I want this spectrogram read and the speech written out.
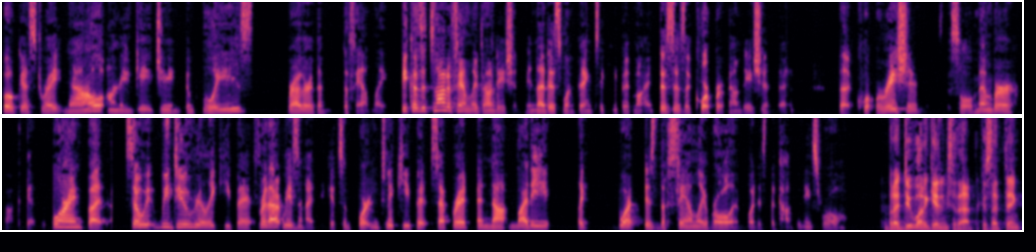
focused right now on engaging employees rather than the family because it's not a family foundation. I mean, that is one thing to keep in mind. This is a corporate foundation that the corporation sole member, not to get boring, but so it, we do really keep it for that reason. I think it's important to keep it separate and not muddy like what is the family role and what is the company's role. But I do want to get into that because I think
